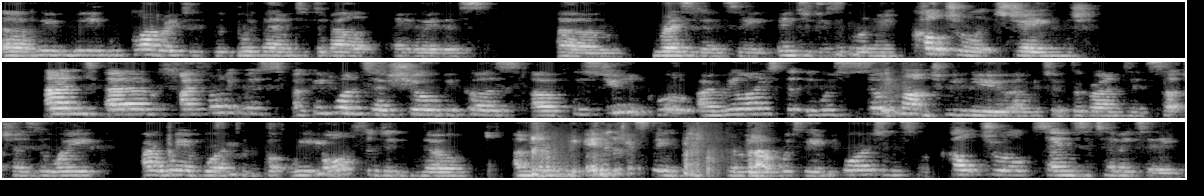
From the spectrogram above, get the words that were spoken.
uh, we, we we collaborated with, with them to develop anyway this um, residency, interdisciplinary cultural exchange. And um, I thought it was a good one to show because of the student quote. I realised that there was so much we knew and we took for granted, such as the way our way of working, but we also didn't know. And what the interesting thing for me was the importance of cultural sensitivity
